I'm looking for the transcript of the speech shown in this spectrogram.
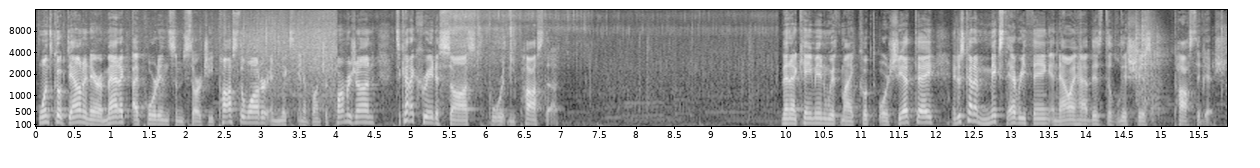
Once cooked down and aromatic, I poured in some starchy pasta water and mixed in a bunch of Parmesan to kind of create a sauce for the pasta. Then I came in with my cooked orecchiette and just kind of mixed everything and now I have this delicious pasta dish.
